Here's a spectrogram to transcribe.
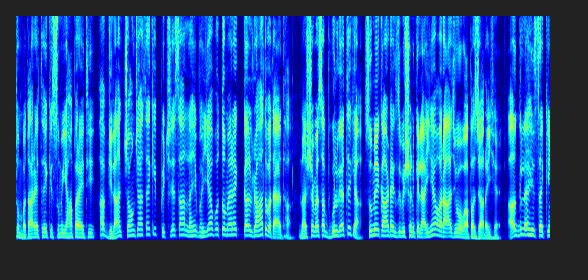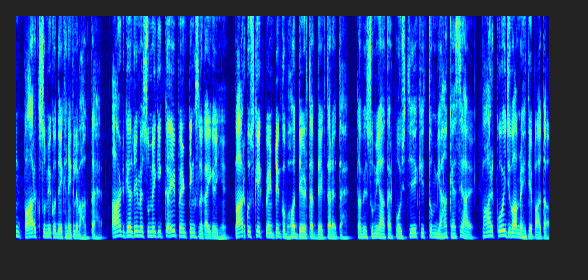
तुम बता रहे थे कि सुमी यहाँ पर आई थी। अब जिलान चौंक जाता है कि पिछले साल नहीं भैया, वो तो मैंने कल रात बताया था। नशे में सब भूल गए थे क्या? सुमी एक आर्ट एग्जीबिशन के लिए आई है और आज वो वापस जा रही है। अगले ही सेकंड पार्क सुमी को देखने के लिए भागता है। आर्ट गैलरी में सुमी की कई पेंटिंग्स लगाई गई हैं। पार्क उसकी एक पेंटिंग को बहुत देर तक देखता रहता है। तभी सुमी आकर पूछती है कि तुम यहाँ कैसे आए? पार्क कोई जवाब नहीं दे पाता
